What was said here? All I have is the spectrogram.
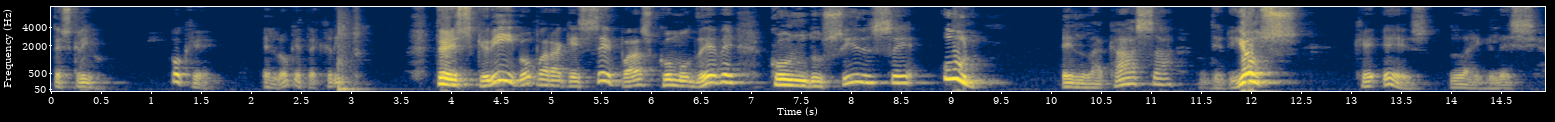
te escribo. Porque es lo que te he escrito. Te escribo para que sepas cómo debe conducirse uno en la casa de Dios, que es la iglesia.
